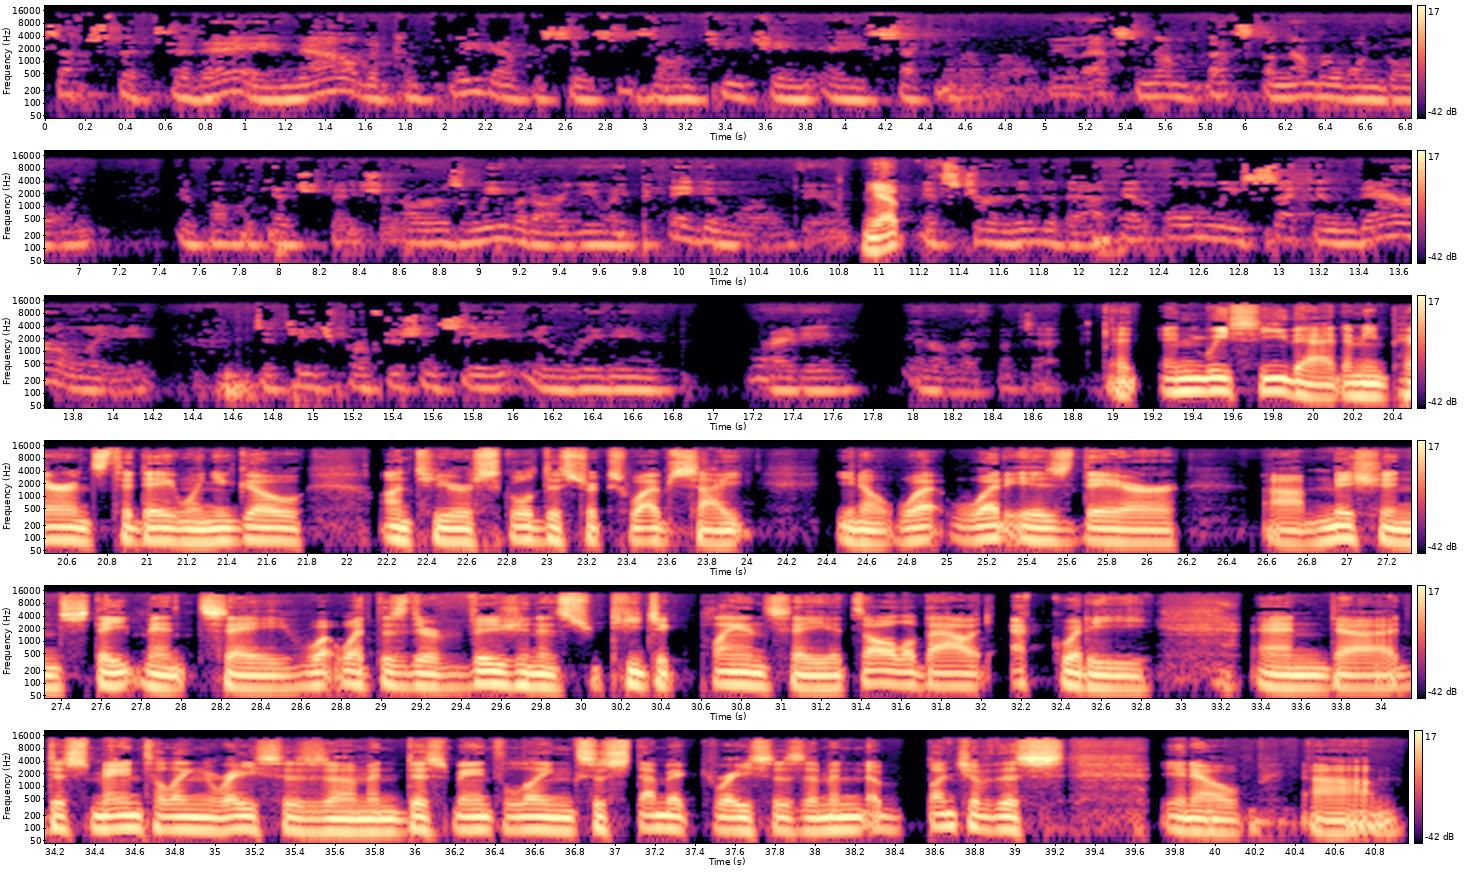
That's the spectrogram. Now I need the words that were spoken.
such that today, now the complete emphasis is on teaching a secular worldview. That's, num- that's the number one goal in, in public education, or as we would argue, a pagan worldview. Yep. It's turned into that. And only secondarily to teach proficiency in reading, writing, and arithmetic. And, and we see that. I mean, parents today, when you go onto your school district's website, you know, what what is their uh, mission statement say? What what does their vision and strategic plan say? It's all about equity and uh, dismantling racism and dismantling systemic racism and a bunch of this, you know, um,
